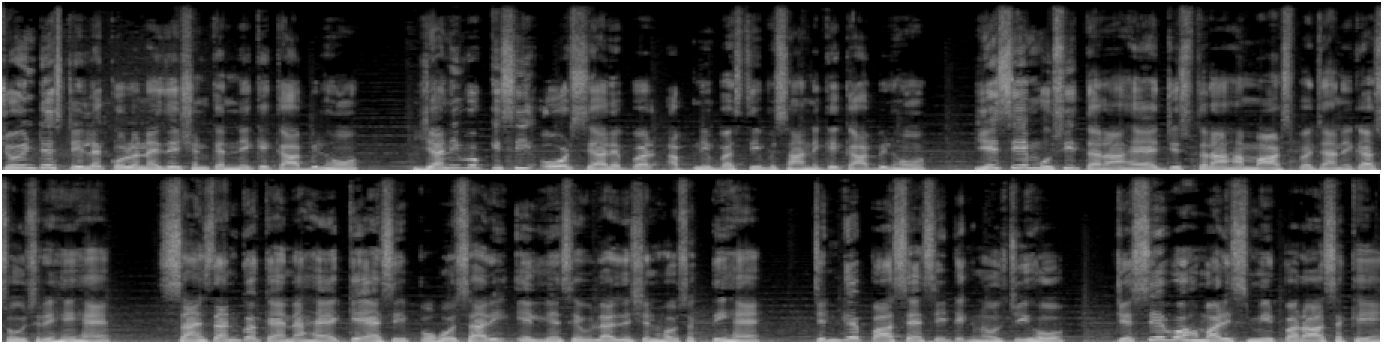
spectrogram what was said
जो इंटरस्टेलर कॉलोनाइजेशन करने के काबिल हों, यानी वो किसी और सियारे पर अपनी बस्ती बसाने के काबिल हों। ये सेम उसी तरह है जिस तरह हम मार्स पर जाने का सोच रहे हैं। साइंसदान का कहना है कि ऐसी बहुत सारी एलियन सिविलाइजेशन हो सकती हैं, जिनके पास ऐसी टेक्नोलॉजी हो, जिससे वो हमारी ज़मीन पर आ सके,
